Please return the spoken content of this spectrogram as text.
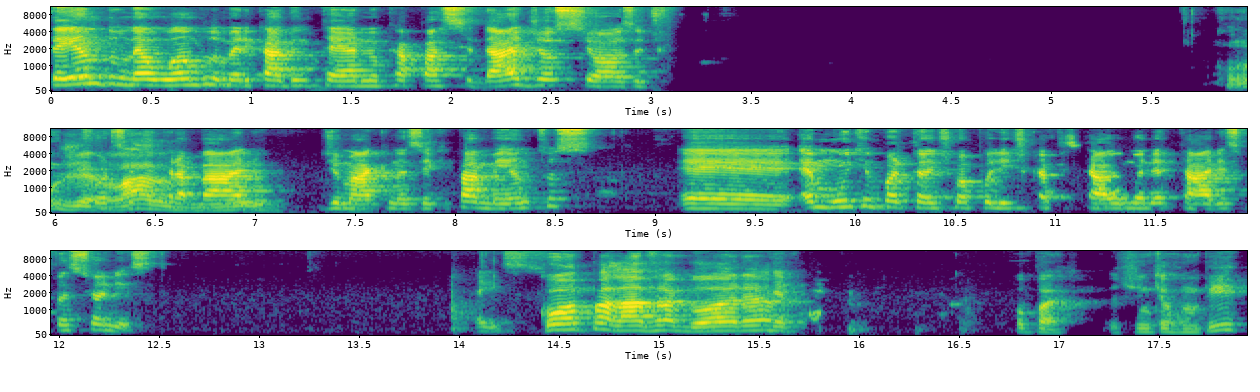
tendo né, o amplo mercado interno, capacidade ociosa de Congelado, força de trabalho, de máquinas e equipamentos, é, é, muito importante uma política fiscal e monetária expansionista. É isso. Com a palavra agora. Opa, Eu te interrompi?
